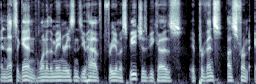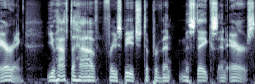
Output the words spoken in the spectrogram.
And that's again one of the main reasons you have freedom of speech is because it prevents us from erring. You have to have free speech to prevent mistakes and errors.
